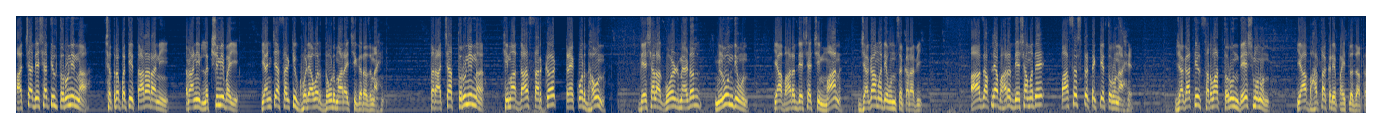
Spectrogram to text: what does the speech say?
आजच्या देशातील तरुणींना छत्रपती तारा राणी राणी लक्ष्मीबाई यांच्यासारखी घोड्यावर दौड मारायची गरज नाही. तर आजच्या तरुणींना हिमा दास सारखं ट्रॅकवर धावून देशाला गोल्ड मेडल मिळवून देऊन या भारत देशाची मान जगामध्ये उंच करावी. आज आपल्या भारत देशामध्ये पासष्ट टक्के तरुण आहे. जगातील सर्वात तरुण देश म्हणून या भारताकडे पाहितलं जातं.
